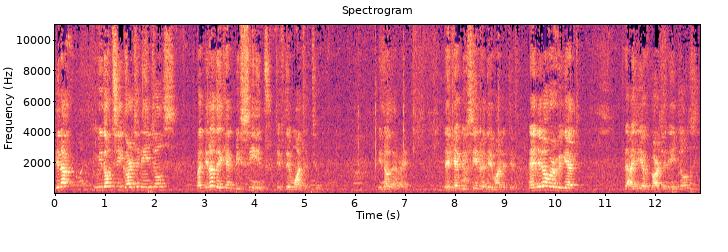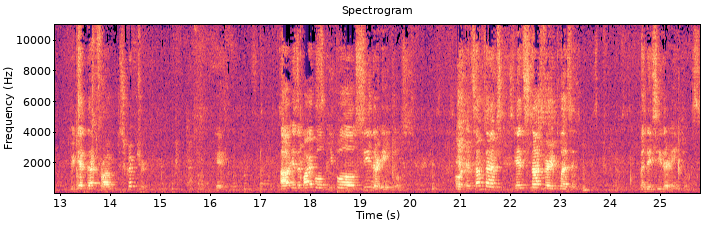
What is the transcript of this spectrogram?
you know, we don't see guardian angels, but you know they can be seen if they wanted to. You know that, right? They can be seen when they wanted to. And you know where we get the idea of guardian angels? We get that from Scripture. Okay? Uh, in the Bible, people see their angels. Or, and sometimes it's not very pleasant when they see their angels.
